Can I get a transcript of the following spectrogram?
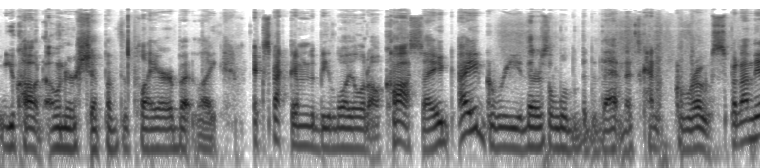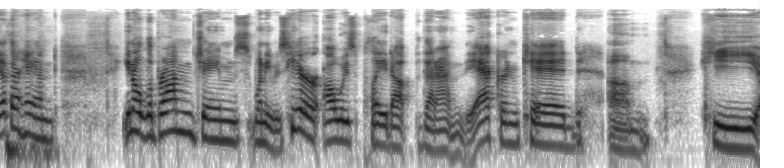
you call it ownership of the player, but like expect them to be loyal at all costs. I I agree. There's a little bit of that, and it's kind of gross. But on the other hand, you know, LeBron James, when he was here, always played up that I'm the Akron kid. Um, he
